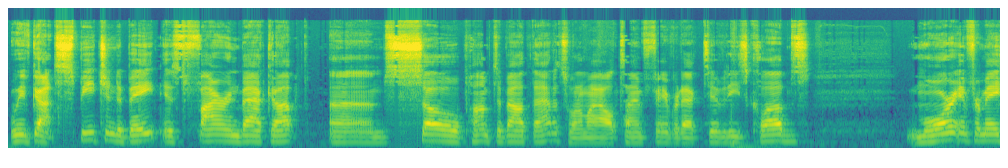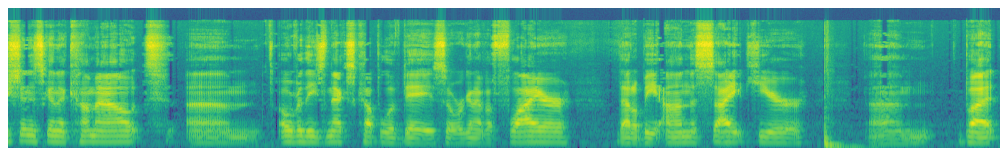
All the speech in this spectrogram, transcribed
We've got speech and debate is firing back up. Um, so pumped about that. It's one of my all-time favorite activities. Clubs. More information is going to come out um, over these next couple of days. So we're going to have a flyer that'll be on the site here. Um, but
